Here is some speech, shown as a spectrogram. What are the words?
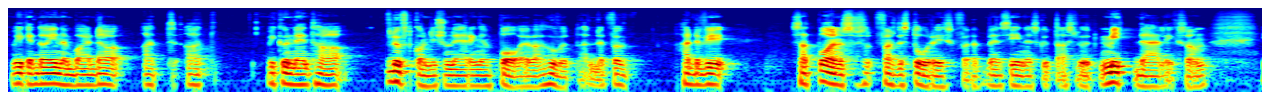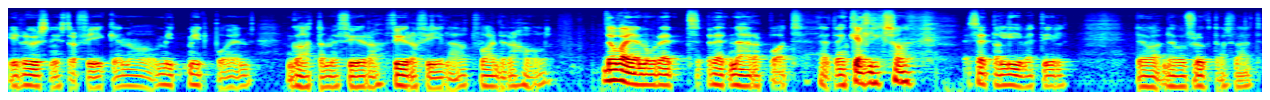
vilket då innebar då att, att vi kunde inte ha luftkonditioneringen på överhuvudtaget. För hade vi satt på den så fanns det stor risk för att bensinen skulle ta slut mitt där liksom i rusningstrafiken och mitt, mitt på en gata med fyra, fyra filer åt vardera håll. Då var jag nog rätt, rätt nära på att helt enkelt liksom sätta livet till. Det var, det var fruktansvärt.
